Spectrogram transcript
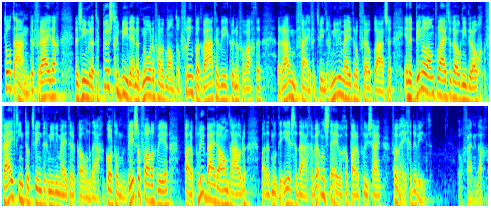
tot aan de vrijdag. Dan zien we dat de kustgebieden en het noorden van het land toch flink wat water weer kunnen verwachten. Ruim 25 mm op veel plaatsen. In het binnenland blijft het ook niet droog. 15 tot 20 mm de komende dagen. Kortom, wisselvallig weer. Paraplu bij de hand houden. Maar dat moet de eerste dagen wel een stevige paraplu zijn vanwege de wind. Nog fijne dag.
